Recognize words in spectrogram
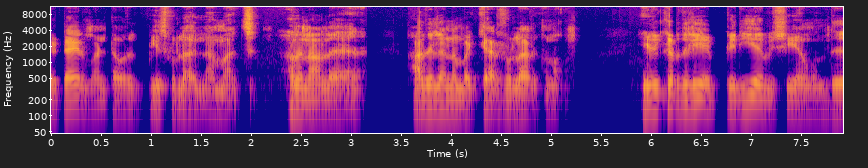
ரிட்டையர்மெண்ட் அவருக்கு பீஸ்ஃபுல்லாக இல்லாமல் ஆச்சு. அதனால் அதில் நம்ம கேர்ஃபுல்லாக இருக்கணும். இருக்கிறதுலையே பெரிய விஷயம் வந்து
